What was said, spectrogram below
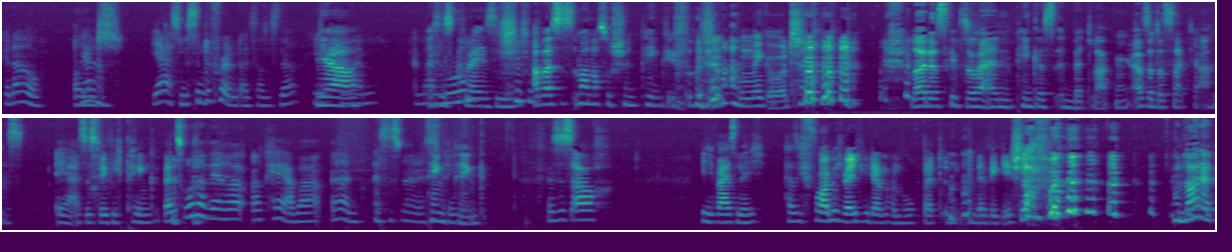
genau. Und ja. ist ein bisschen different als sonst, ne? Ja. In meinem, in meinem Es ist Room. crazy. Aber es ist immer noch so schön pink wie früher. Oh mein Gott. Leute, es gibt sogar ein pinkes im Bettlaken. Also das sagt ja alles. Ja, es ist wirklich pink. Wenn es rosa wäre, okay, aber nein. Es ist Nein, es ist pink, pink. pink. Es ist auch, ich weiß nicht. Also ich freue mich, wenn ich wieder in meinem Hochbett in, in der WG schlafe. Und Leute,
